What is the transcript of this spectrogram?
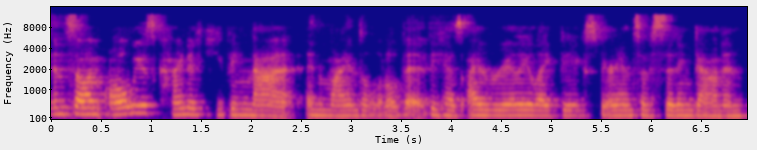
and so i'm always kind of keeping that in mind a little bit because i really like the experience of sitting down and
